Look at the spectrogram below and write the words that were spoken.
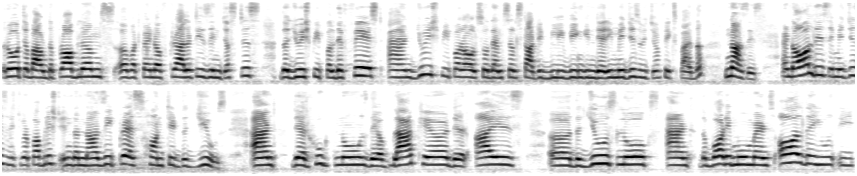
wrote about the problems, uh, what kind of cruelties, injustice the Jewish people they faced and Jewish people also themselves started believing in their images which were fixed by the Nazis. And all these images which were published in the Nazi press haunted the Jews and their hooked nose, their black hair, their eyes, uh, the Jews looks and the body movements, all they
